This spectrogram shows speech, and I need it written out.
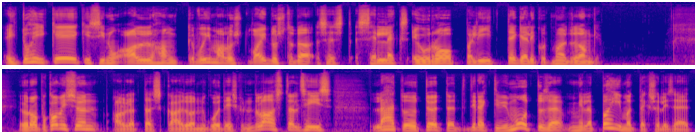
ei tohi keegi sinu allhanke võimalust vaidlustada, sest selleks Euroopa Liit tegelikult mõeldud ongi Euroopa Komisjon algatas kahe tuhande kuueteistkümnendal aastal siis lähetatud töötajate direktiivi muutuse, mille põhimõtteks oli see, et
